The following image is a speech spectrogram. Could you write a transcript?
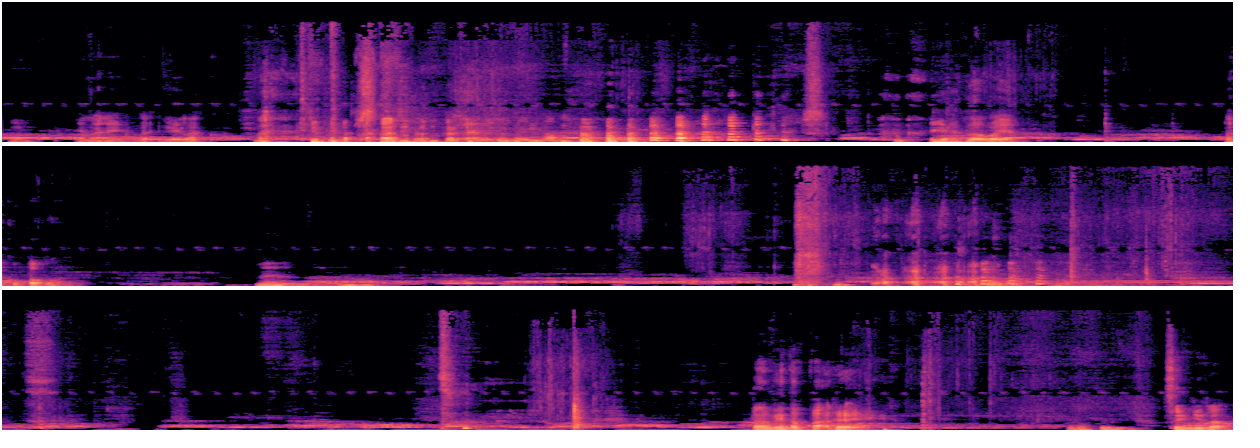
Hmm, enak ya, nggak gaya lagu. Ini lagu apa ya? Lagu pop kan? Tapi tepat deh. Sing tidak.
